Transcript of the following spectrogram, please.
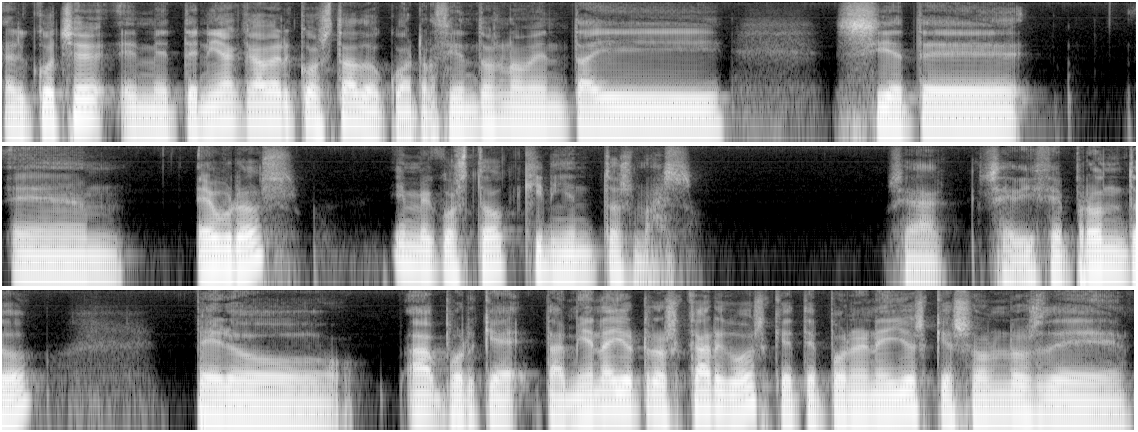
el coche eh, me tenía que haber costado 497 euros y me costó 500 más. O sea, se dice pronto, pero... Ah, porque también hay otros cargos que te ponen ellos que son los de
